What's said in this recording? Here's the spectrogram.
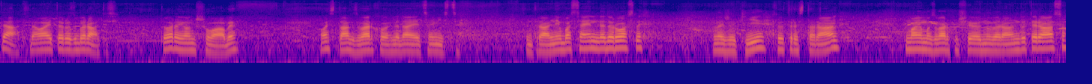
Так, давайте розбиратись. То район Шваби. Ось так зверху виглядає це місце. Центральний басейн для дорослих, лежаки, тут ресторан. Маємо зверху ще одну веранду терасу.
